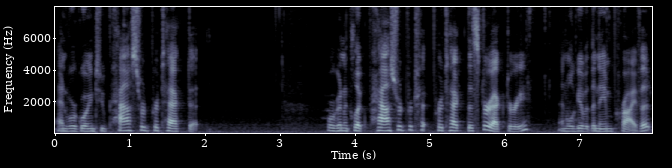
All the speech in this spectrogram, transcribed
and we're going to password protect it. We're going to click password prote protect this directory and we'll give it the name private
